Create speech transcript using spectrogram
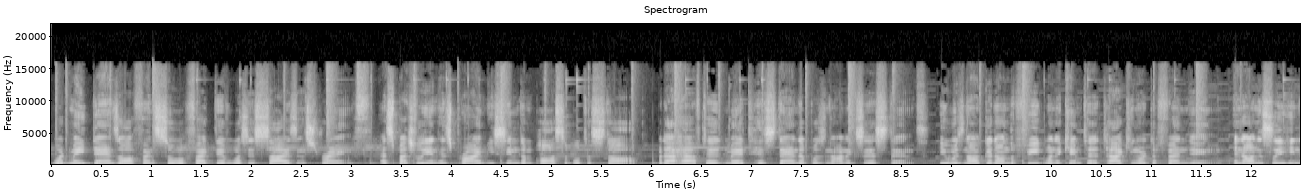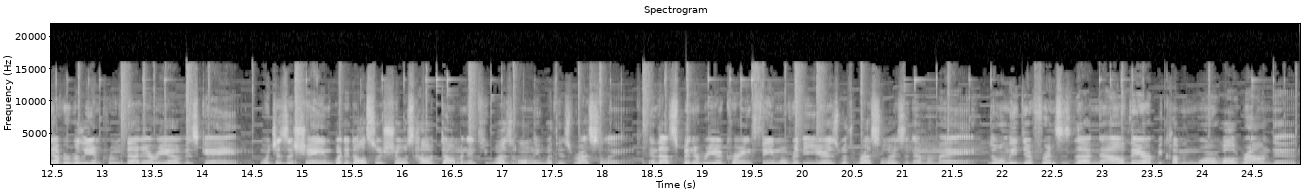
What made Dan's offense so effective was his size and strength. Especially in his prime, he seemed impossible to stop. But I have to admit, his stand-up was non-existent. He was not good on the feet when it came to attacking or defending. And honestly, he never really improved that area of his game. Which is a shame, but it also shows how dominant he was only with his wrestling. And that's been a reoccurring theme over the years with wrestlers in MMA. The only difference is that now they are becoming more well-rounded.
